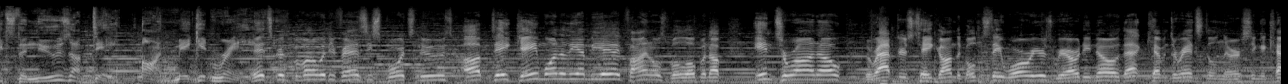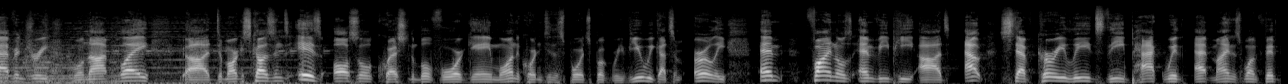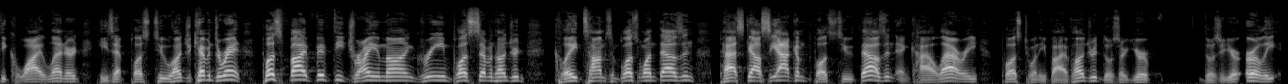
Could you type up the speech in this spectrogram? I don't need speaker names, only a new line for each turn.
It's the news update on Make It Rain.
It's Chris Pavone with your fantasy sports news update. Game one of the NBA Finals will open up in Toronto. The Raptors take on the Golden State Warriors. We already know that Kevin Durant still nursing a calf injury, will not play. Uh, Demarcus Cousins is also questionable for game one, according to the Sportsbook review. We got some early M- finals MVP odds out. Steph Curry leads the pack with at minus 150. Kawhi Leonard, he's at plus 200. Kevin Durant, plus 550. Draymond Green, plus 700. Klay Thompson, plus 1,000. Pascal Siakam, plus 2,000. And Kyle Lowry, plus 2,500. Those are your those are your early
